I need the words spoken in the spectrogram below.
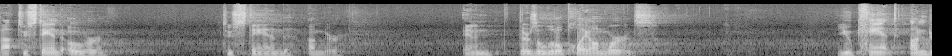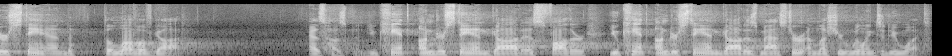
Not to stand over, to stand under. And there's a little play on words. You can't understand the love of God as husband. You can't understand God as father. You can't understand God as master unless you're willing to do what?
